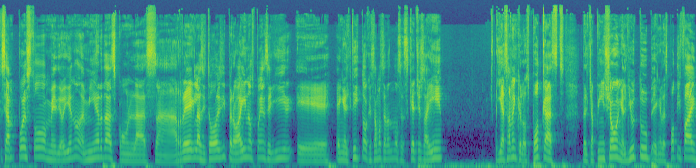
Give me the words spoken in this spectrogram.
se han puesto medio lleno de mierdas con las ah, reglas y todo eso, pero ahí nos pueden seguir eh, en el TikTok, estamos haciendo unos sketches ahí. Y ya saben que los podcasts del Chapín Show en el YouTube, en el Spotify,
